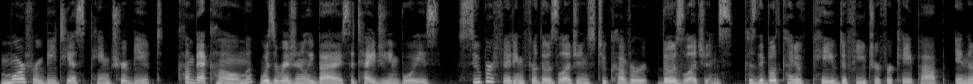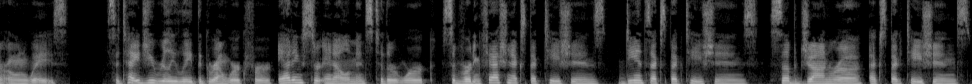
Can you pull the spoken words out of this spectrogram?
More from BTS paying tribute. Come Back Home was originally by Seo Taiji and Boys. Super fitting for those legends to cover those legends, because they both kind of paved a future for K pop in their own ways. Seo Taiji really laid the groundwork for adding certain elements to their work, subverting fashion expectations, dance expectations, subgenre expectations,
